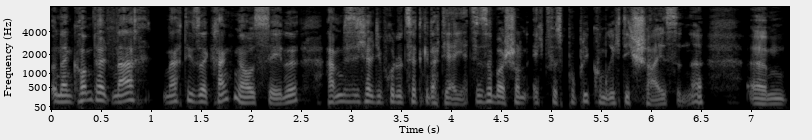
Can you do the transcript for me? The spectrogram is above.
und dann kommt halt nach, nach dieser Krankenhausszene, haben die sich halt die Produzenten gedacht, ja, jetzt ist aber schon echt fürs Publikum richtig scheiße, ne? Ähm,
